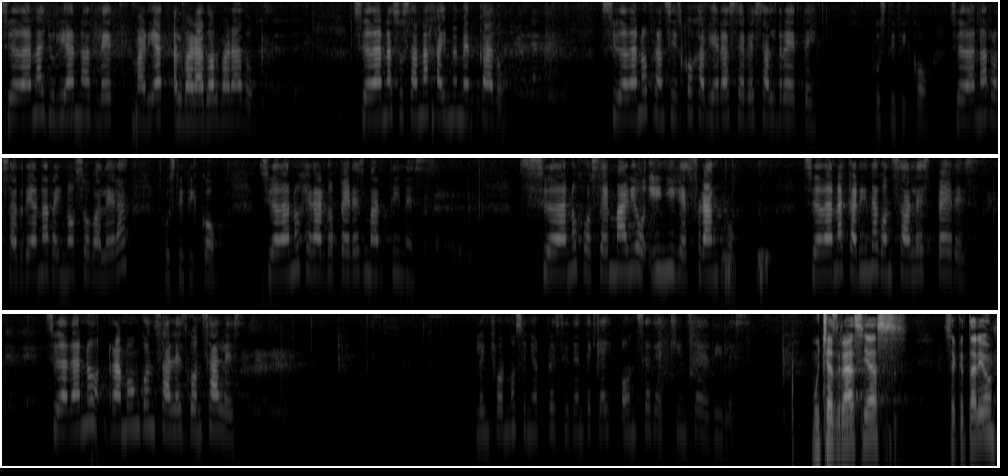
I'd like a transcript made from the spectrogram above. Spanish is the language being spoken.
Ciudadana Juliana Arlet María Alvarado Alvarado. Ciudadana Susana Jaime Mercado. Ciudadano Francisco Javier Aceves Aldrete. Justificó. Ciudadana Rosa Adriana Reynoso Valera. Justificó. Ciudadano Gerardo Pérez Martínez. Ciudadano José Mario Íñiguez Franco. Ciudadana Karina González Pérez. Ciudadano Ramón González González. Le informo, señor presidente, que hay 11 de 15 ediles. Muchas gracias, secretario.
